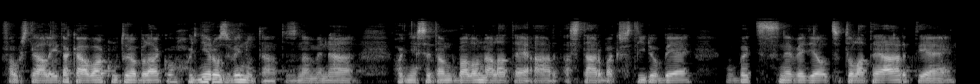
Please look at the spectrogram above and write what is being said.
v Austrálii ta kávová kultura byla jako hodně rozvinutá, to znamená, hodně se tam dbalo na latte art a Starbucks v té době vůbec nevěděl, co to latte art je.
